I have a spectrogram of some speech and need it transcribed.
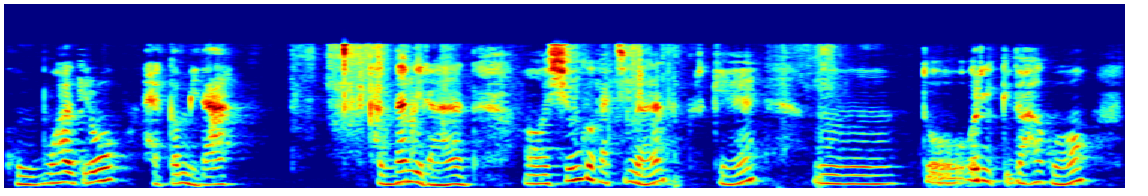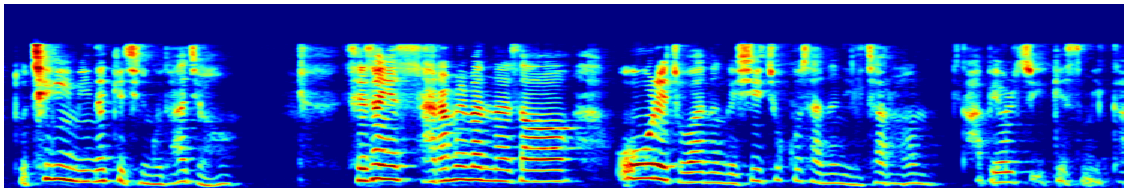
공부하기로 할 겁니다. 상담이란 어, 쉬운 것 같지만 그렇게 음, 또 어렵기도 하고 또 책임이 느껴지는 것도 하죠. 세상에서 사람을 만나서 오래 좋아하는 것이 죽고 사는 일처럼 가벼울 수 있겠습니까?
